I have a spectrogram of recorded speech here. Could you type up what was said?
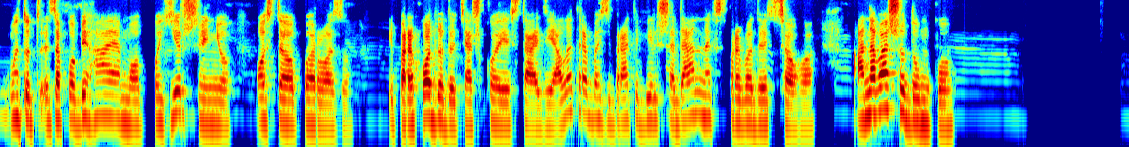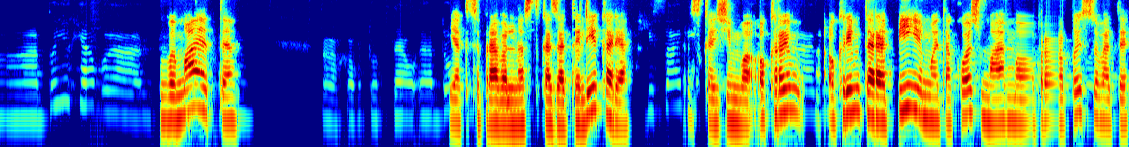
ми тут запобігаємо погіршенню остеопорозу і переходу до тяжкої стадії, але треба зібрати більше даних з приводу цього. А на вашу думку, ви маєте, як це правильно сказати, лікаря? Скажімо, окрім окрім терапії, ми також маємо прописувати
